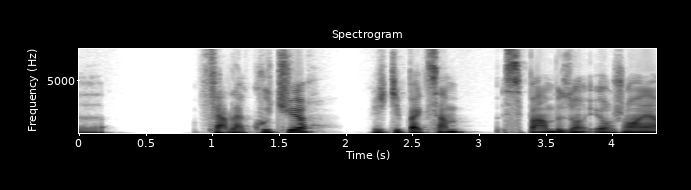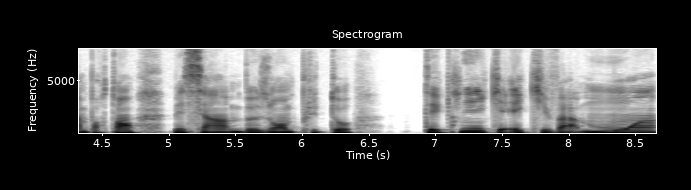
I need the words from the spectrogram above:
euh, faire la couture. Je ne dis pas que ce n'est pas un besoin urgent et important, mais c'est un besoin plutôt technique et qui va moins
